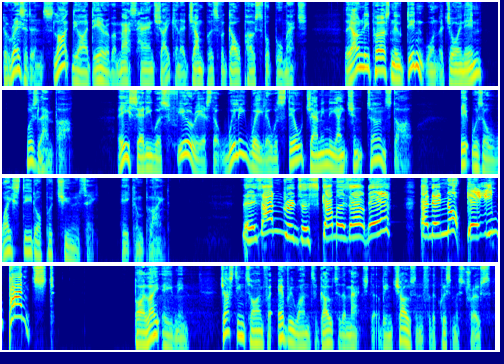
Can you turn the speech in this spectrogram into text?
The residents liked the idea of a mass handshake and a jumpers for goalpost football match. The only person who didn't want to join in was Lamper. He said he was furious that Willie Wheeler was still jamming the ancient turnstile. It was a wasted opportunity, he complained. There's hundreds of scummers out there, and they're not getting punched. By late evening, just in time for everyone to go to the match that had been chosen for the Christmas truce,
